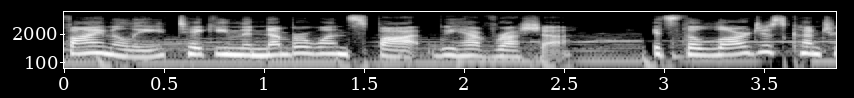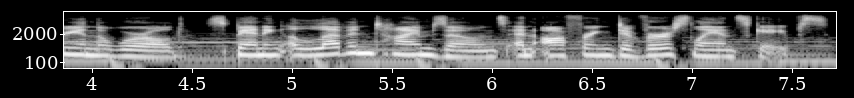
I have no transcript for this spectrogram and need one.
Finally, taking the number one spot, we have Russia. It's the largest country in the world, spanning 11 time zones and offering diverse landscapes.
